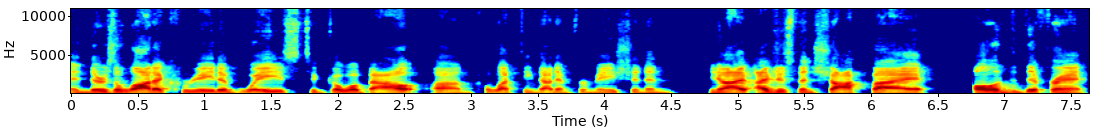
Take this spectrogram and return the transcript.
And there's a lot of creative ways to go about um, collecting that information. And you know I, i've just been shocked by all of the different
